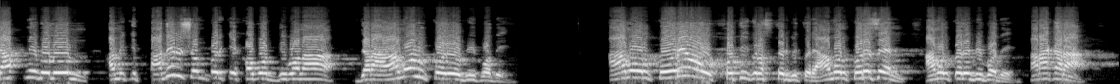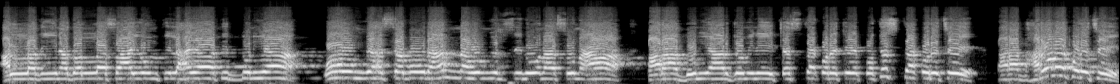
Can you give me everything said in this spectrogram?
আপনি বলুন, আমি কি তাদের সম্পর্কে খবর দিব না যারা আমল করেও বিপদে? আমল করেও ক্ষতিগ্রস্তের ভিতরে। আমল করেছেন, আমল করে বিপদে। কারা কারা? সুনআ। তারা দুনিয়ার চেষ্টা করেছে, প্রচেষ্টা করেছে, তারা ধারণা করেছে,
